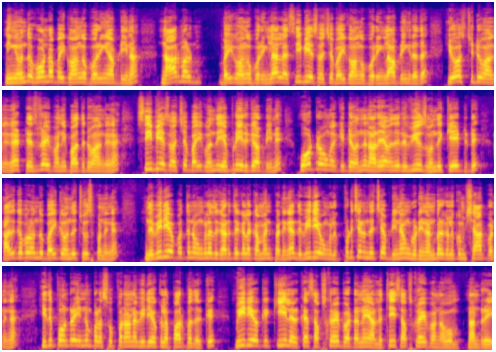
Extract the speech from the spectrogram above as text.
நீங்கள் வந்து ஹோண்டா பைக் வாங்க போகிறீங்க அப்படின்னா நார்மல் பைக் வாங்க போகிறீங்களா இல்லை சிபிஎஸ் வச்ச பைக் வாங்க போகிறீங்களா அப்படிங்கிறத யோசிச்சுட்டு வாங்குங்க. டெஸ்ட் ட்ரைவ் பண்ணி பார்த்துட்டு வாங்குங்க. சிபிஎஸ் வச்ச பைக் வந்து எப்படி இருக்குது அப்படின்னு ஓட்டுறவங்க கிட்ட வந்து நிறையா வந்து ரிவ்யூஸ் வந்து கேட்டுட்டு அதுக்கப்புறம் வந்து பைக்கை வந்து சூஸ் பண்ணுங்கள் இந்த வீடியோ பற்றின உங்களது கருத்துக்களை கமெண்ட் பண்ணுங்கள் இந்த வீடியோ உங்களுக்கு பிடிச்சிருந்துச்சு அப்படின்னா உங்களுடைய நண்பர்களுக்கும் ஷேர் பண்ணுங்கள் இது போன்ற இன்னும் பல சூப்பரான வீடியோக்களை பார்ப்பதற்கு வீடியோக்கு கீழே இருக்க சப்ஸ்கிரைப் பட்டனை அழுத்தி சப்ஸ்கிரைப் பண்ணவும். நன்றி.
